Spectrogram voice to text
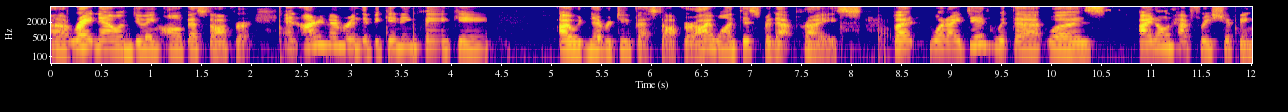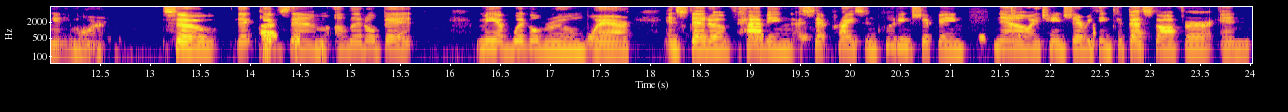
uh, right now, I'm doing all best offer. And I remember in the beginning thinking, I would never do best offer. I want this for that price. But what I did with that was I don't have free shipping anymore. So that gives them a little bit me of wiggle room where instead of having a set price including shipping now i changed everything to best offer and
